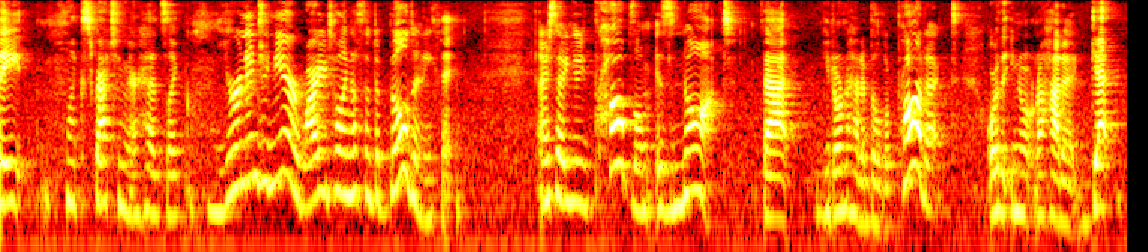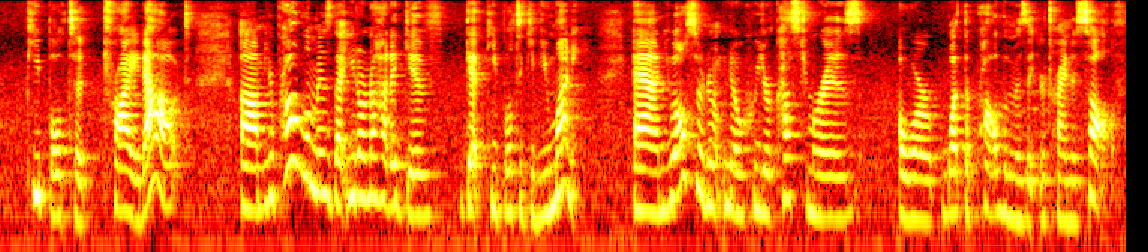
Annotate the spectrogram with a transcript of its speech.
they like scratching their heads like, you're an engineer, why are you telling us not to build anything? And I said, your problem is not that you don't know how to build a product or that you don't know how to get people to try it out. Um, your problem is that you don't know how to give get people to give you money. And you also don't know who your customer is or what the problem is that you're trying to solve.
